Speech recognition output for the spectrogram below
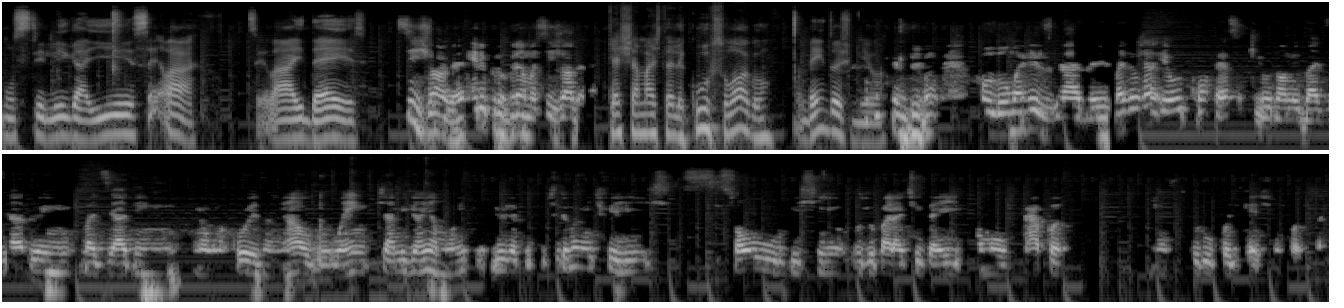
não se liga aí, sei lá. Sei lá, ideias. Se joga. Aquele programa se joga. Quer chamar de telecurso logo? Bem 2000. Entendeu? Rolou uma risada aí. Mas eu já eu confesso que o nome baseado em baseado em, em alguma coisa, em algo, o em, já me ganha muito. E eu já fico extremamente feliz se só o bichinho, o Jupará tiver aí como capa de um futuro podcast no Spotify.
